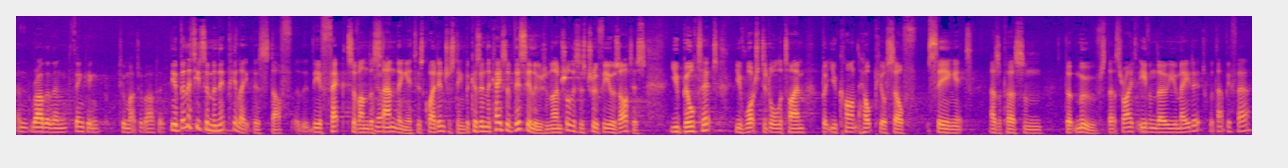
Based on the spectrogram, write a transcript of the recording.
and rather than thinking too much about it. The ability to manipulate this stuff, the effects of understanding it, is quite interesting because, in the case of this illusion, and I'm sure this is true for you as artists, you built it, you've watched it all the time, but you can't help yourself seeing it as a person that moves. That's right, even though you made it. Would that be fair?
